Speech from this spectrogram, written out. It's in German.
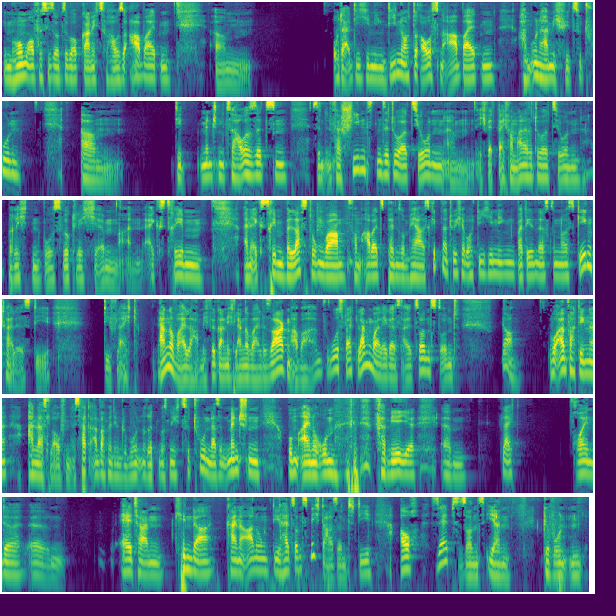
im Homeoffice, die sonst überhaupt gar nicht zu Hause arbeiten. Ähm, oder diejenigen, die noch draußen arbeiten, haben unheimlich viel zu tun. Ähm, Menschen, die zu Hause sitzen, sind in verschiedensten Situationen. Ähm, ich werde gleich von meiner Situation berichten, wo es wirklich ähm, eine, extrem, eine extreme Belastung war vom Arbeitspensum her. Es gibt natürlich aber auch diejenigen, bei denen das genau das Gegenteil ist, die, die vielleicht Langeweile haben. Ich will gar nicht Langeweile sagen, aber wo es vielleicht langweiliger ist als sonst und ja, wo einfach Dinge anders laufen. Es hat einfach mit dem gewohnten Rhythmus nichts zu tun. Da sind Menschen um einen rum, Familie, ähm, vielleicht Freunde, ähm, Eltern, Kinder, keine Ahnung, die halt sonst nicht da sind, die auch selbst sonst ihren gewohnten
